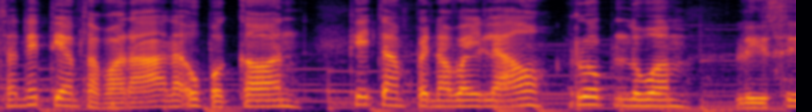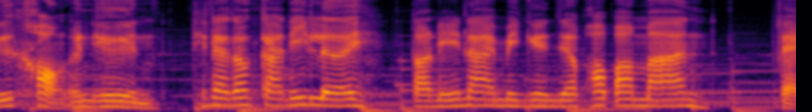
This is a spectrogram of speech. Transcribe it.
ฉันได้เตรียมสัมภาระและอุปกรณ์ที่จำเป็นเอาไว้แล้ว รวบรวม หรือซื้อของอื่นๆ ที่นายต้องการได้เลย ตอนนี้นายมีเงินเยอะพอประมาณ แต่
